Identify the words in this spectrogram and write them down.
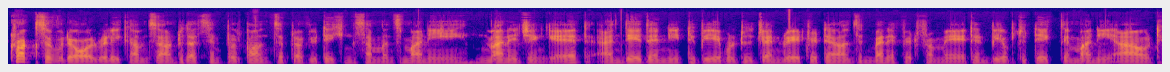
crux of it all really comes down to that simple concept of you taking someone's money, managing it, and they then need to be able to generate returns and benefit from it and be able to take their money out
